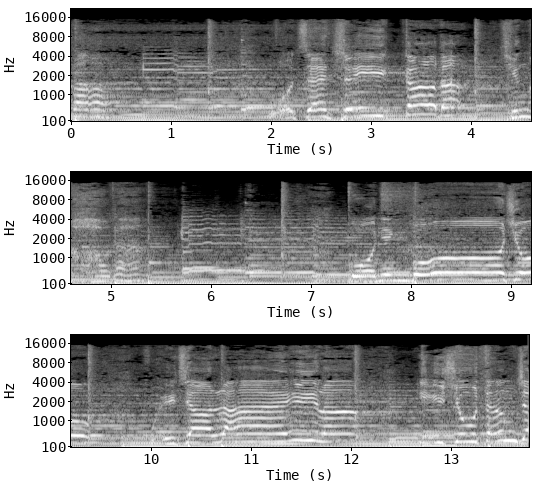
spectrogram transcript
吧，我在这一旮瘩挺好的，过年我就回家来了，你就等着。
